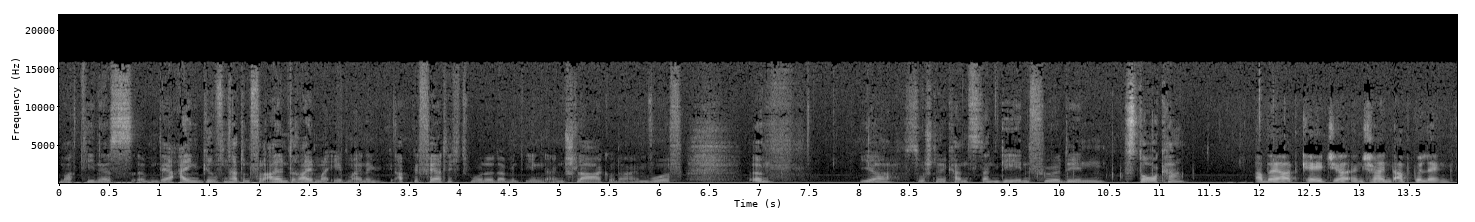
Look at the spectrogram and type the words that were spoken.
Martinez, ähm, der eingegriffen hat und von allen drei mal eben eine abgefertigt wurde, da mit irgendeinem Schlag oder einem Wurf. Ähm, ja, so schnell kann es dann gehen für den Stalker. Aber er hat Cage ja entscheidend abgelenkt.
